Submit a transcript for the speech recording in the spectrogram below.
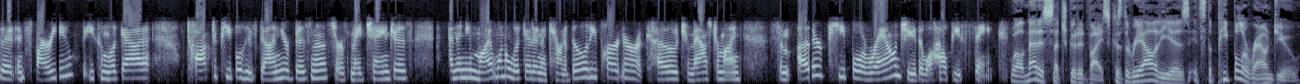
that inspire you that you can look at. Talk to people who've done your business or have made changes. And then you might want to look at an accountability partner, a coach, a mastermind, some other people around you that will help you think. Well, and that is such good advice because the reality is it's the people around you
